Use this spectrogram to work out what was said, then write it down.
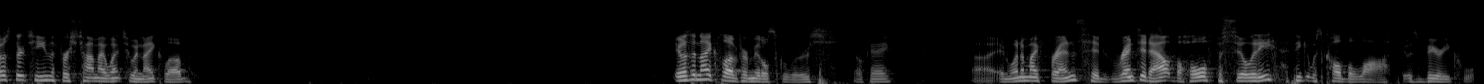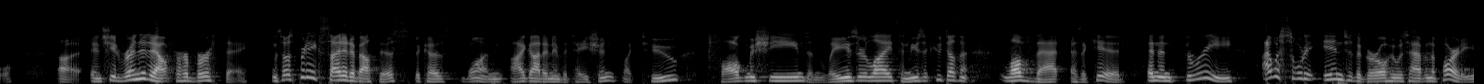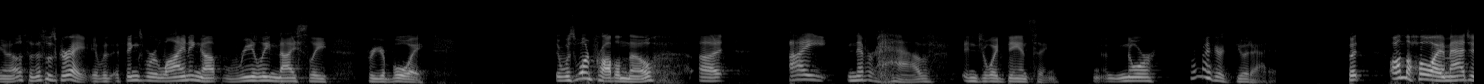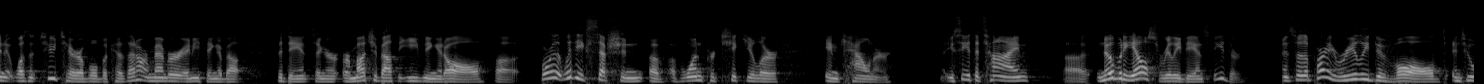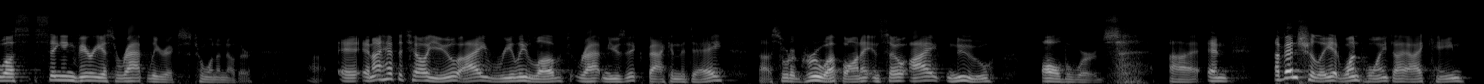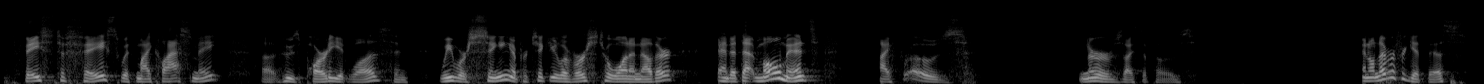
I was 13 the first time I went to a nightclub. It was a nightclub for middle schoolers, okay? Uh, and one of my friends had rented out the whole facility. I think it was called The Loft. It was very cool. Uh, and she had rented it out for her birthday. And so I was pretty excited about this because, one, I got an invitation, like two, fog machines and laser lights and music. Who doesn't love that as a kid? And then three, I was sort of into the girl who was having the party, you know? So this was great. It was, things were lining up really nicely for your boy. There was one problem, though. Uh, I never have enjoyed dancing, nor, nor am I very good at it. But on the whole, I imagine it wasn't too terrible because I don't remember anything about the dancing or, or much about the evening at all, uh, for, with the exception of, of one particular encounter. You see, at the time, uh, nobody else really danced either. And so the party really devolved into us singing various rap lyrics to one another. Uh, and I have to tell you, I really loved rap music back in the day, uh, sort of grew up on it, and so I knew all the words. Uh, and eventually, at one point, I, I came face to face with my classmate uh, whose party it was, and we were singing a particular verse to one another. And at that moment, I froze. Nerves, I suppose. And I'll never forget this.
